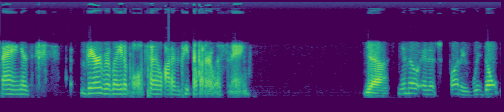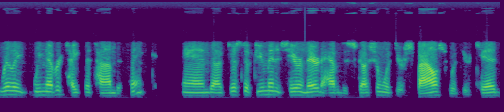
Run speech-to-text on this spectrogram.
saying is very relatable to a lot of the people that are listening. Yeah, you know, and it's funny, we don't really, we never take the time to think. And uh, just a few minutes here and there to have a discussion with your spouse, with your kids,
